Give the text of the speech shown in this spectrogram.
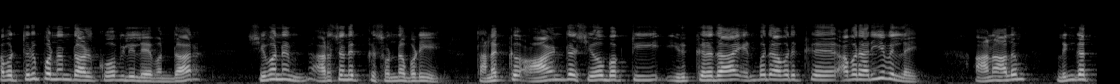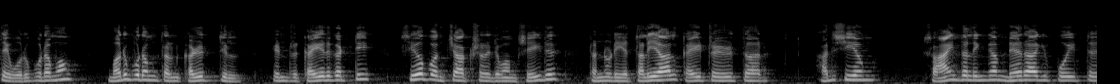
அவர் திருப்பனந்தாள் கோவிலிலே வந்தார். சிவனின் அரசனுக்கு சொன்னபடி தனக்கு ஆழ்ந்த சிவபக்தி இருக்கிறதா என்பது அவருக்கு அவர் அறியவில்லை. ஆனாலும் லிங்கத்தை ஒரு புறமும் மறுபுறம் தன் கழுத்தில் என்று கயிறு கட்டி சிவபஞ்சாட்சர ஜபம் செய்து தன்னுடைய தலையால் கயிற்று இழுத்தார். அதிசயம் சாய்ந்தலிங்கம் நேராகி போயிட்டு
